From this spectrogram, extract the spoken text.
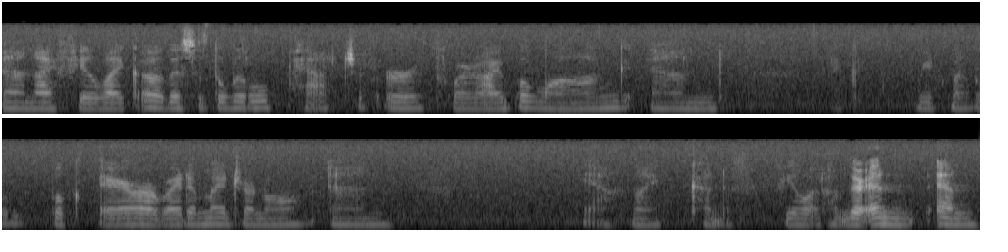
and I feel like, oh, this is the little patch of earth where I belong, and I could read my little book there or write in my journal, and yeah, and I kind of feel at home there. And and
